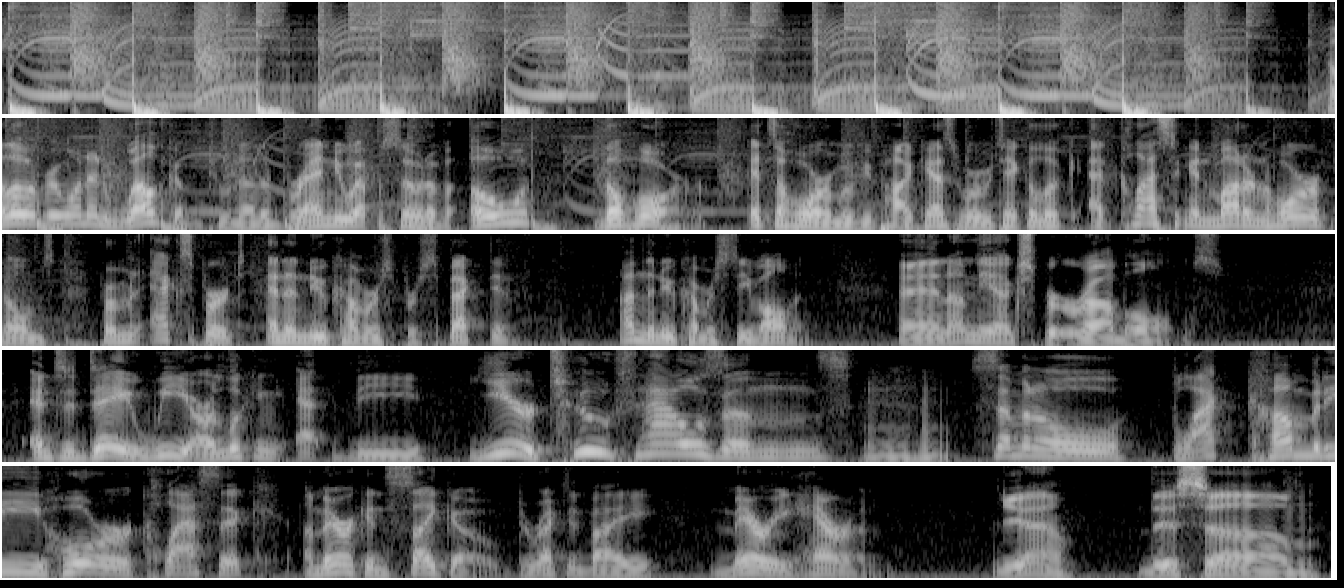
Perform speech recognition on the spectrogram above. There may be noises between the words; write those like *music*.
Hello, everyone, and welcome to another brand new episode of Oh, the Horror. It's a horror movie podcast where we take a look at classic and modern horror films from an expert and a newcomer's perspective. I'm the newcomer, Steve Allman. And I'm the expert Rob Holmes. And today we are looking at the year 2000's mm-hmm. seminal black comedy horror classic, American Psycho, directed by Mary Herron. Yeah, this, um,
